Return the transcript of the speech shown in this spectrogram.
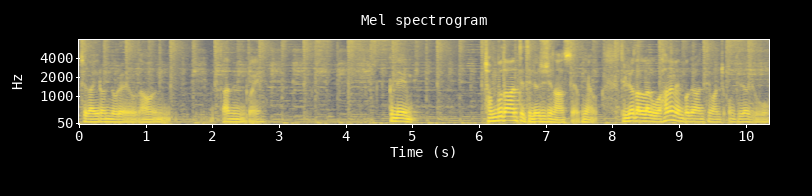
제가 이런 노래로 나온다는 거에. 근데 전부 다한테 들려주진 않았어요. 그냥 들려달라고 하는 멤버들한테만 조금 들려주고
